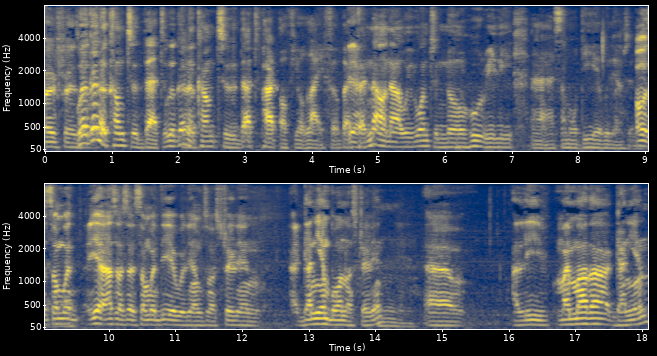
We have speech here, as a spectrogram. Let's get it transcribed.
very first. We're book. gonna come to that. We're gonna Yeah. come to that part of your life. Uh, But Yeah. uh, now, now we want to know who really uh, Samuel D. A. Williams is. Oh, Samuel, yeah, as I said, Samuel D.A. Williams, Australian, uh, Ghanaian born Australian. Mm. I live, my mother Ghanaian,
